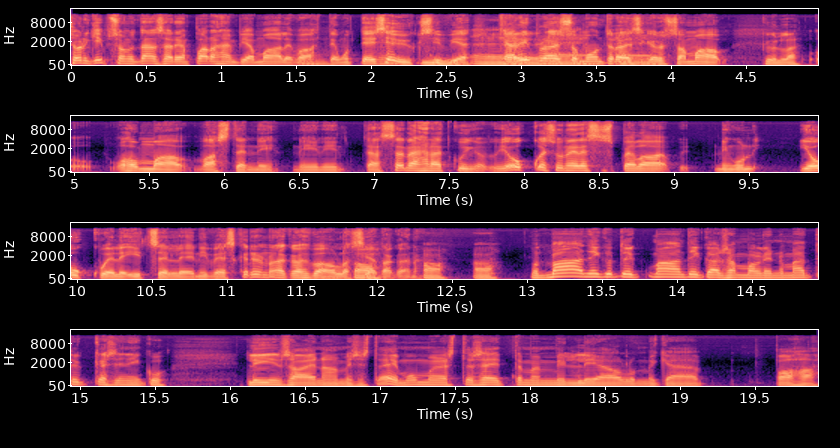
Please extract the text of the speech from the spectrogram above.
John Gibson on tämän sarjan parhaimpia maalivahteja, mutta ei se yksin vie. Ei, Carey ei, Price on ei, Montrealissa ei. käynyt samaa Kyllä. hommaa vasten, niin, niin, niin tässä nähdään, että kuinka joukkue sun edessä pelaa niin kuin joukkueelle itselleen, niin Veskarin on aika hyvä olla oh, siellä takana. Oh, oh. Mutta mä, niinku, tyk- mä oon Tikan samanlainen, mä tykkäsin niinku liin sainaamisesta. Ei mun mielestä seitsemän milliä ollut mikään paha.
